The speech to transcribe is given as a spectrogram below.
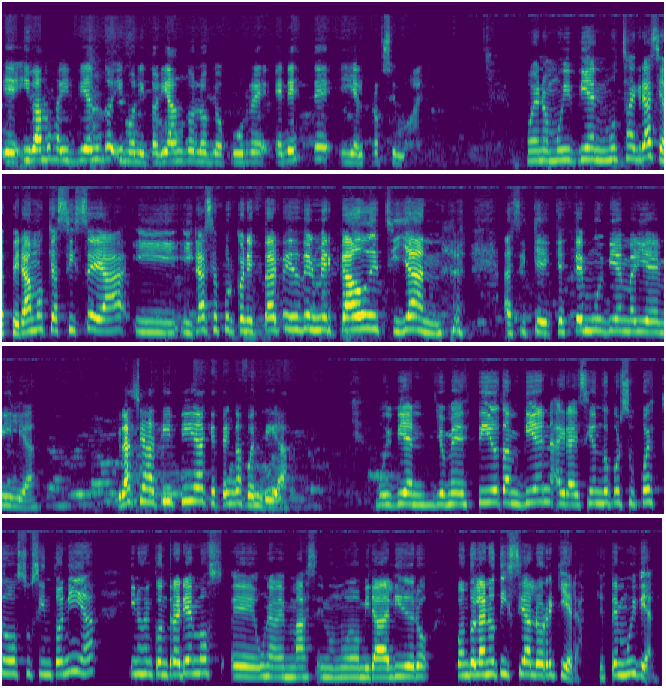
eh, y vamos a ir viendo y monitoreando lo que ocurre en este y el próximo año. Bueno, muy bien, muchas gracias. Esperamos que así sea y, gracias por conectarte desde el mercado de Chillán. Así que que estés muy bien, María Emilia. Gracias a ti, Pía, que tengas buen día. Muy bien, yo me despido también agradeciendo por supuesto su sintonía y nos encontraremos eh, una vez más en un nuevo Mirada Lídero cuando la noticia lo requiera. Que estén muy bien.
